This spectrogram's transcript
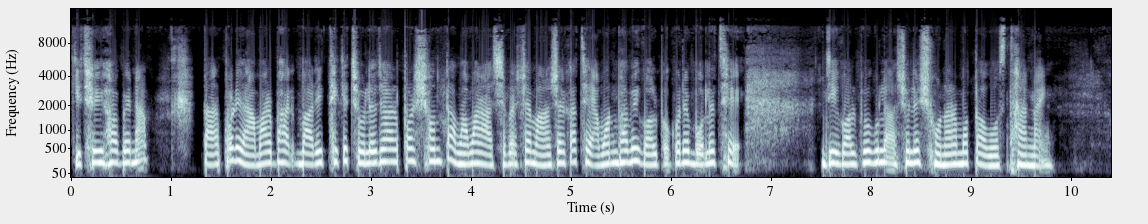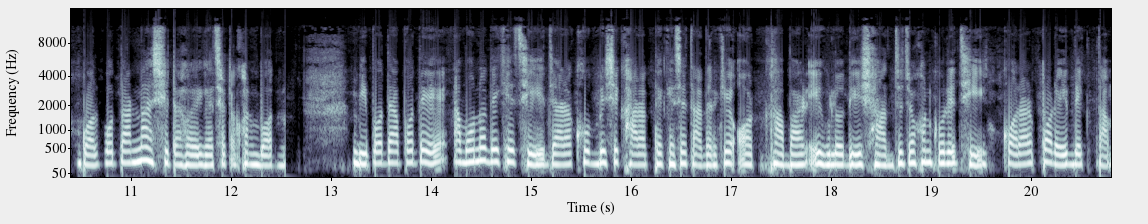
কিছুই হবে না। তারপরে আমার ভা- বাড়ি থেকে চলে যাওয়ার পর শুনতাম আমার আশেপাশের মানুষের কাছে এমন ভাবে গল্প করে বলেছে যে গল্পগুলো আসলে শোনার মতো অবস্থা নাই। গল্প তার না সেটা হয়ে গেছে তখন বদ, বিপদে আপদে এমনও দেখেছি যারা খুব বেশি খারাপ থেকেছে তাদেরকে অর্থ খাবার এগুলো দিয়ে সাহায্য যখন করেছি, করার পরে দেখতাম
